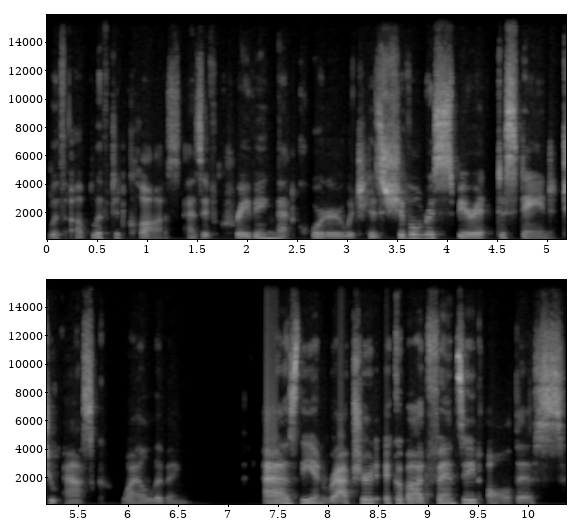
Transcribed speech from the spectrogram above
with uplifted claws, as if craving that quarter which his chivalrous spirit disdained to ask while living. As the enraptured Ichabod fancied all this,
